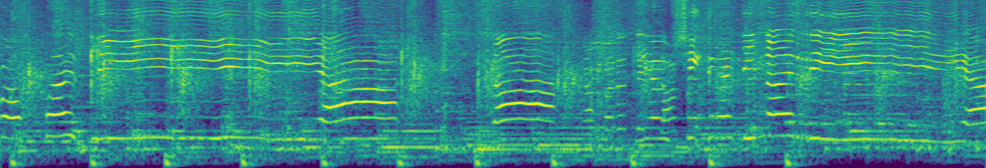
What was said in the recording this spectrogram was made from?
păpădia, da, eu și grădinăria.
